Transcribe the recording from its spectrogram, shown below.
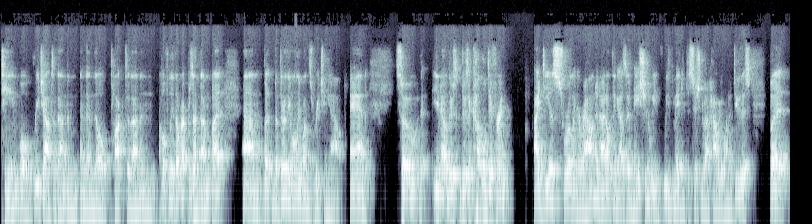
team will reach out to them and, and then they'll talk to them and hopefully they'll represent them. But um, but but they're the only ones reaching out. And so you know, there's there's a couple different ideas swirling around, and I don't think as a nation we've we've made a decision about how we want to do this. But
